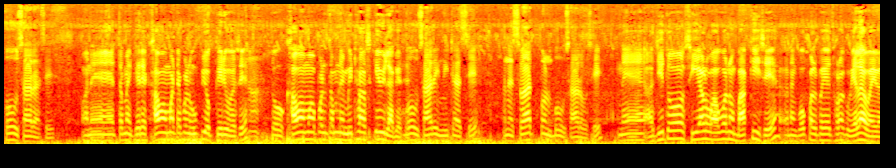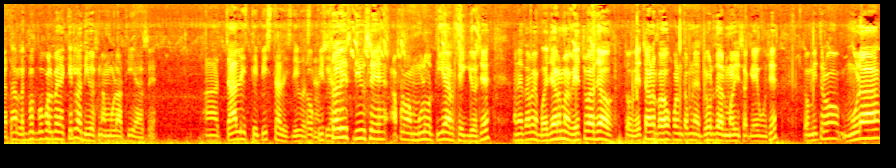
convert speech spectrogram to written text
બહુ સારા છે. અને તમે ઘરે ખાવા માટે પણ ઉપયોગ કર્યો હશે. તો ખાવામાં પણ તમને મીઠાશ કેવી લાગે છે? બહુ સારી મીઠાશ છે અને સ્વાદ પણ બહુ સારો છે. અને હજી તો શિયાળો આવવાનો બાકી છે અને ગોપાલભાઈએ થોડાક વહેલા વાવ્યા હતા. લગભગ ગોપાલભાઈ કેટલા દિવસના મૂળા થયા હશે? આ ચાલીસથી પિસ્તાલીસ દિવસ તો પિસ્તાલીસ દિવસે આપણો આ મૂળો તૈયાર થઈ ગયો છે. અને તમે બજારમાં વેચવા જાઓ તો વેચાણ ભાવ પણ તમને જોરદાર મળી શકે એવું છે. તો મિત્રો મૂળા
